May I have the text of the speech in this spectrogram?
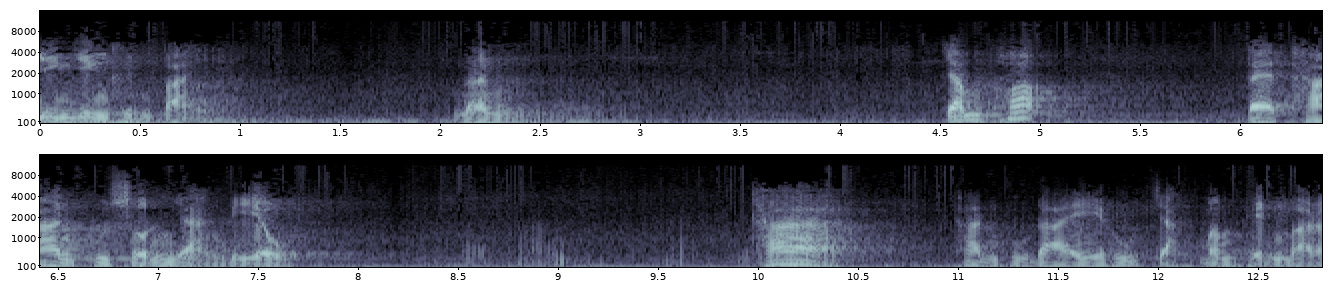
ยิ่งยิ่งขึ้นไป นั่นจำเพาะ แต่ทานกุศลอย่างเดียว ถ้าท่านผู้ใดรู้จักบำเพ็ญบาร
